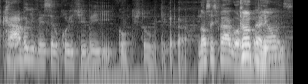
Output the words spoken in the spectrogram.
acaba de vencer o Curitiba e conquistou o tricampeonato. Não sei se foi agora. Campeão. né, mas-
